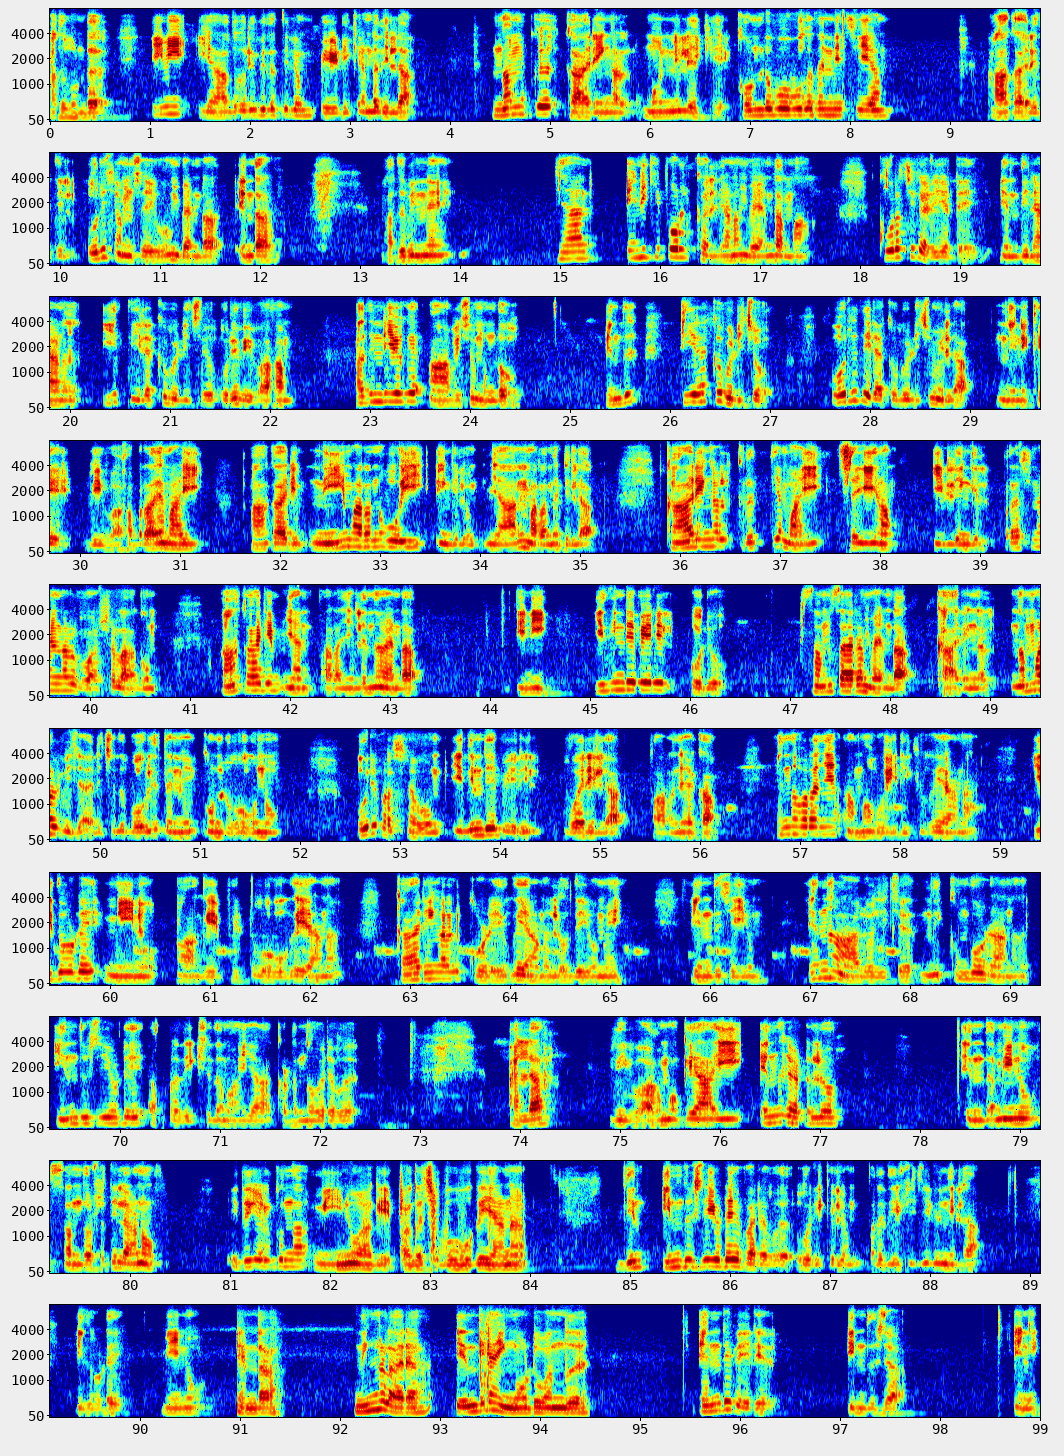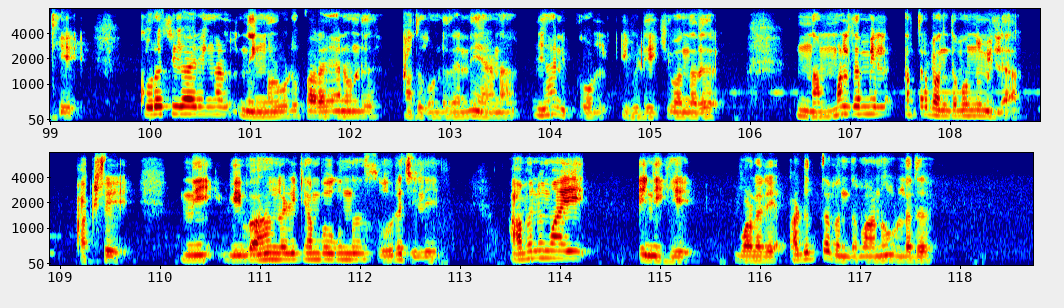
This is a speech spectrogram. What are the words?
അതുകൊണ്ട് ഇനി യാതൊരു വിധത്തിലും പേടിക്കേണ്ടതില്ല. നമുക്ക് കാര്യങ്ങൾ മുന്നിലേക്ക് കൊണ്ടുപോവുക തന്നെ ചെയ്യാം. ആ കാര്യത്തിൽ ഒരു സംശയവും വേണ്ട. എന്താ? അത് പിന്നെ ഞാൻ എനിക്കിപ്പോൾ കല്യാണം വേണ്ടമ്മ കുറച്ച് കഴിയട്ടെ. എന്തിനാണ് ഈ തിരക്ക് പിടിച്ച് ഒരു വിവാഹം? അതിന്റെയൊക്കെ ആവശ്യമുണ്ടോ? എന്ത് തിരക്ക് പിടിച്ചോ? ഒരു തിരക്ക് പിടിച്ചുമില്ല. നിനക്ക് വിവാഹപ്രായമായി. ആ കാര്യം നീ മറന്നുപോയി എങ്കിലും ഞാൻ മറന്നിട്ടില്ല. കാര്യങ്ങൾ കൃത്യമായി ചെയ്യണം. ഇല്ലെങ്കിൽ പ്രശ്നങ്ങൾ വഷളാകും. ആ കാര്യം ഞാൻ പറഞ്ഞില്ലെന്ന് വേണ്ട. ഇനി ഇതിന്റെ പേരിൽ ഒരു സംസാരം വേണ്ട. കാര്യങ്ങൾ നമ്മൾ വിചാരിച്ചതുപോലെ തന്നെ കൊണ്ടുപോകുന്നു. ഒരു പ്രശ്നവും ഇതിന്റെ പേരിൽ വരില്ല. പറഞ്ഞേക്കാം. എന്ന് പറഞ്ഞ് അമ്മ പോയിരിക്കുകയാണ്. ഇതോടെ മീനു ആകെ പെട്ടുപോവുകയാണ്. കാര്യങ്ങൾ കുഴയുകയാണല്ലോ ദൈവമേ. എന്തു ചെയ്യും? എന്ന് ആലോചിച്ച് നിൽക്കുമ്പോഴാണ് ഇന്ദുജിയുടെ അപ്രതീക്ഷിതമായ കടന്നുവരവ്. അല്ല വിവാഹമൊക്കെ ആയി എന്ന് കേട്ടല്ലോ. എന്താ മീനു സന്തോഷത്തിലാണോ? ഇത് കേൾക്കുന്ന മീനു ആകെ പകച്ചു പോവുകയാണ്. ഇന്ദുജയുടെ വരവ് ഒരിക്കലും പ്രതീക്ഷിച്ചിരുന്നില്ല. ഇതോടെ മീനു എന്താ? നിങ്ങളാരാ? എന്തിനാ ഇങ്ങോട്ട് വന്നത്? എന്റെ പേര് ഇന്ദുജ. എനിക്ക് കുറച്ച് കാര്യങ്ങൾ നിങ്ങളോട് പറയാനുണ്ട്. അതുകൊണ്ട് തന്നെയാണ് ഞാൻ ഇപ്പോൾ ഇവിടേക്ക് വന്നത്. നമ്മൾ തമ്മിൽ അത്ര ബന്ധമൊന്നുമില്ല. പക്ഷേ നീ വിവാഹം കഴിക്കാൻ പോകുന്ന സൂരജിലെ അവനുമായി എനിക്ക് വളരെ അടുത്ത ബന്ധമാണ് ഉള്ളത്.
